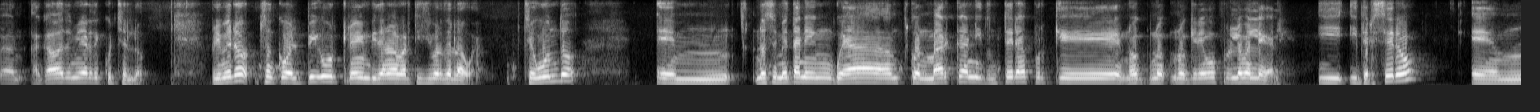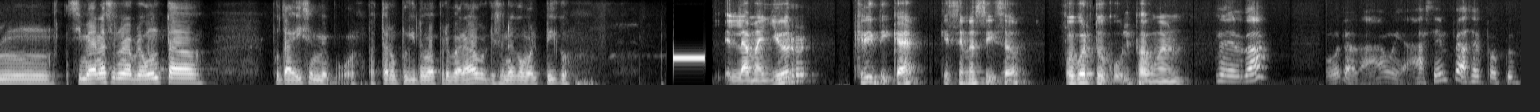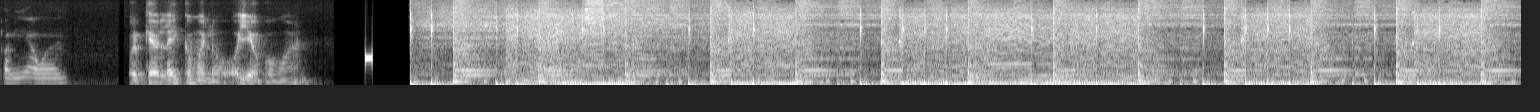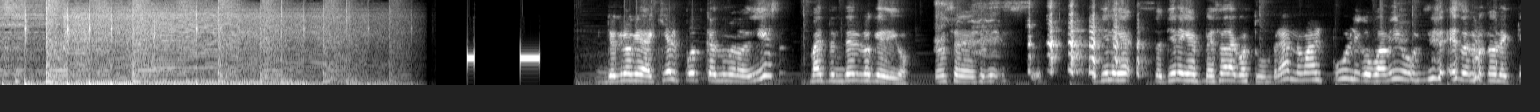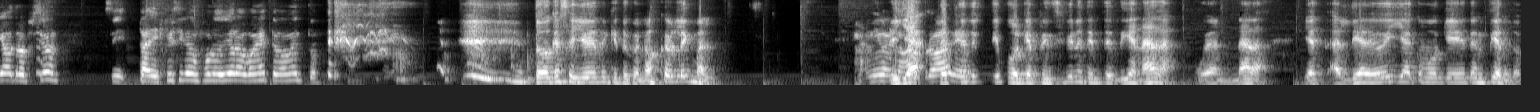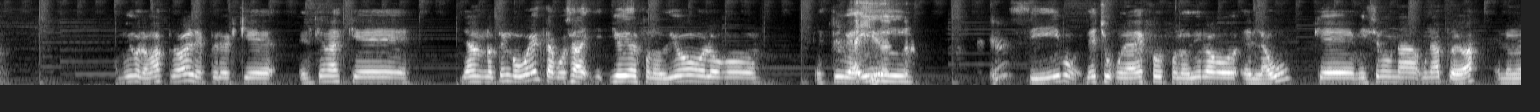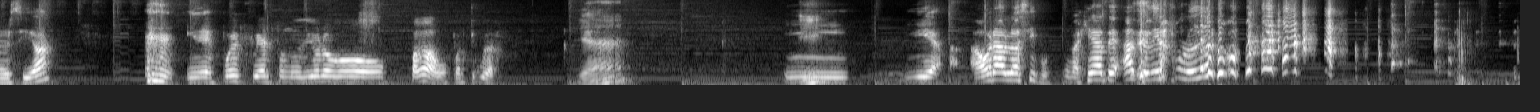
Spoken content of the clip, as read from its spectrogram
Bueno, acabo de terminar de escucharlo. Primero, son como el pico porque no me invitaron a participar del agua. Segundo, em, no se metan en weá con marcas ni tonteras porque no, no- no queremos problemas legales. Y, y tercero, em, si me van a hacer una pregunta, puta avísenme, po, para estar un poquito más preparado porque suena como el pico. La mayor crítica que se nos hizo fue por tu culpa, weón. ¿De verdad? Puta la weá, siempre va a ser por culpa mía, weón. Porque habláis como el hoyo, po, weón. Yo creo que de aquí al podcast número 10 va a entender lo que digo. Entonces, se, tiene, que, se tiene que empezar a acostumbrar nomás al público, pues amigos. Eso no, no les queda otra opción. Sí, está difícil un fonodiólogo en este momento. En todo caso, yo desde que te conozco hablé mal. Amigos, Y lo ya más probable. de tiempo, porque al principio no te entendía nada, weón, nada. Y al día de hoy ya como que te entiendo. Amigo, lo más probable, pero es que el tema es que ya no tengo vuelta, pues, o sea, yo iba al fonodiólogo, estuve ¿Has ido ahí. Sí, po. de hecho, una vez fue un fonodiólogo en la U que me hicieron una, una prueba en la universidad y después fui al fonodiólogo pagado, particular. ¿Ya? Y, y ahora hablo así, pues. Imagínate antes de ir al fonodiólogo.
